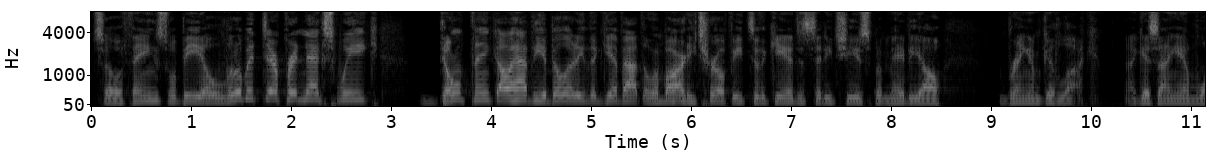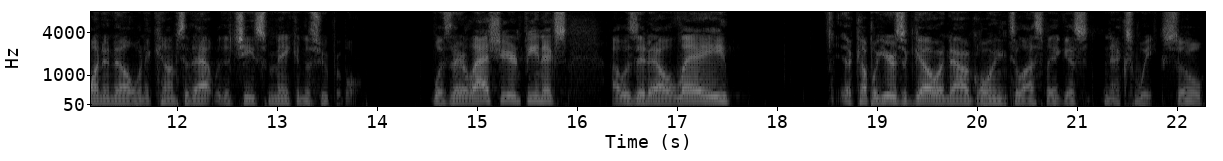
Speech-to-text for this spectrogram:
So things will be a little bit different next week. Don't think I'll have the ability to give out the Lombardi trophy to the Kansas City Chiefs, but maybe I'll bring them good luck. I guess I am 1 0 when it comes to that with the Chiefs making the Super Bowl. Was there last year in Phoenix. I was in LA a couple years ago and now going to Las Vegas next week. So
